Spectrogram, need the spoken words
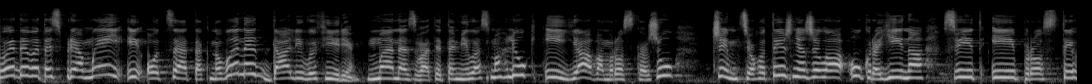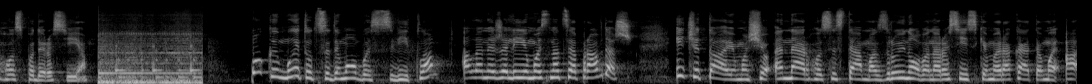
Ви дивитесь прямий, і оце так новини. Далі в ефірі. Мене звати Таміла Смаглюк, і я вам розкажу, чим цього тижня жила Україна, світ і прости господи Росія. Поки ми тут сидимо без світла, але не жаліємось на це, правда ж? І читаємо, що енергосистема зруйнована російськими ракетами, а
